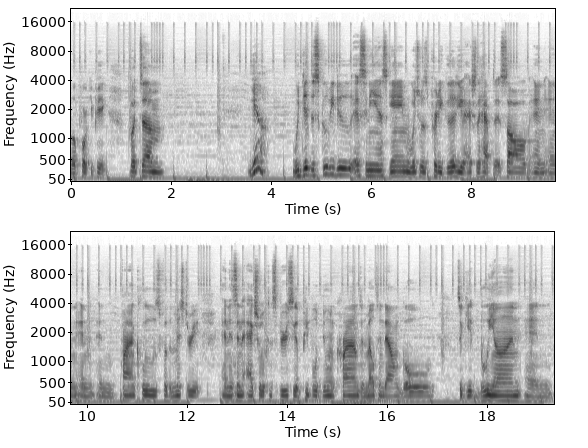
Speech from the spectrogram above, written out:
a Porky Pig. But um yeah, we did the Scooby Doo SNES game, which was pretty good. You actually have to solve and and and and find clues for the mystery, and it's an actual conspiracy of people doing crimes and melting down gold to get bullion and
